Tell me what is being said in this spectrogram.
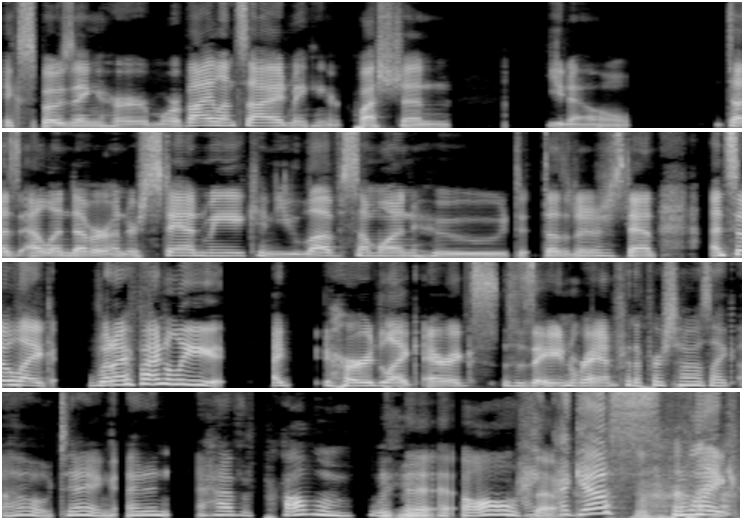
exposing her more violent side, making her question, you know, does Ellen ever understand me? Can you love someone who d- doesn't understand? And so, like, when I finally heard like Eric's Zane rant for the first time, I was like, oh dang, I didn't have a problem with Mhm. it at all. I, I guess, I'm like, like,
